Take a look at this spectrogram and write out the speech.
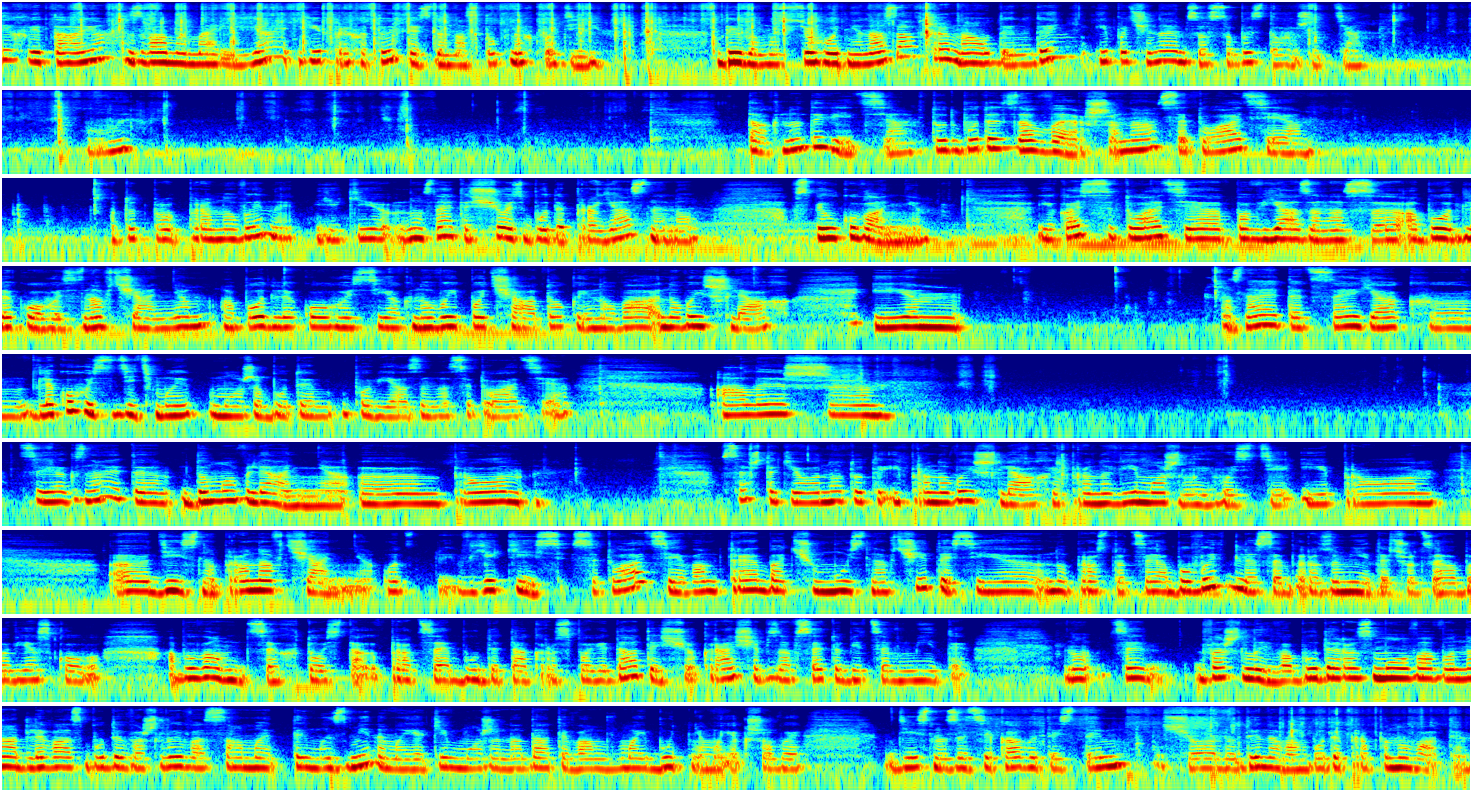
Всіх вітаю! З вами Марія і приготуйтесь до наступних подій. Дивимось сьогодні на завтра, на один день і починаємо з особистого життя. Ой. Так, ну дивіться, тут буде завершена ситуація. Тут про, про новини, які, ну, знаєте, щось буде прояснено в спілкуванні. Якась ситуація пов'язана з або для когось з навчанням, або для когось як новий початок і нова, новий шлях. І знаєте, це як е, для когось з дітьми може бути пов'язана ситуація. Але ж. е, Це, як знаєте, домовляння е, про все ж таки воно тут і про новий шлях, і про нові можливості, і про е, дійсно про навчання. От в якійсь ситуації вам треба чомусь навчитись, і ну просто це або ви для себе розумієте, що це обов'язково, або вам це хтось так про це буде так розповідати, що краще б за все тобі це вміти. Ну, це важлива буде розмова, вона для вас буде важлива саме тими змінами, які може надати вам в майбутньому, якщо ви дійсно зацікавитесь тим, що людина вам буде пропонувати.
